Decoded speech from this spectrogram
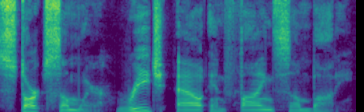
Start somewhere. Reach out and find somebody.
